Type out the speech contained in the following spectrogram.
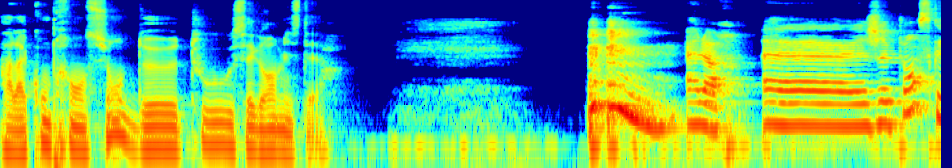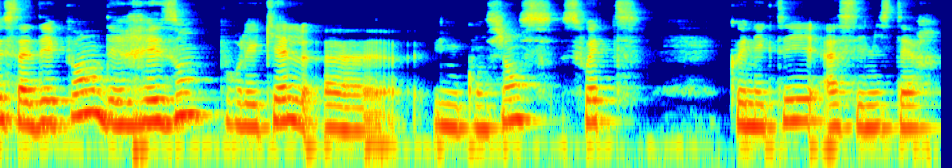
à la compréhension de tous ces grands mystères? Alors, euh, je pense que ça dépend des raisons pour lesquelles euh, une conscience souhaite connecter à ces mystères.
